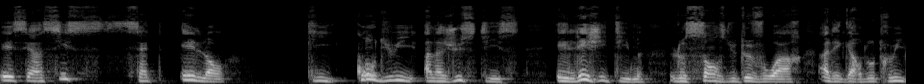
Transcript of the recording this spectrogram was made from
Et c'est ainsi cet élan qui conduit à la justice et légitime le sens du devoir à l'égard d'autrui.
